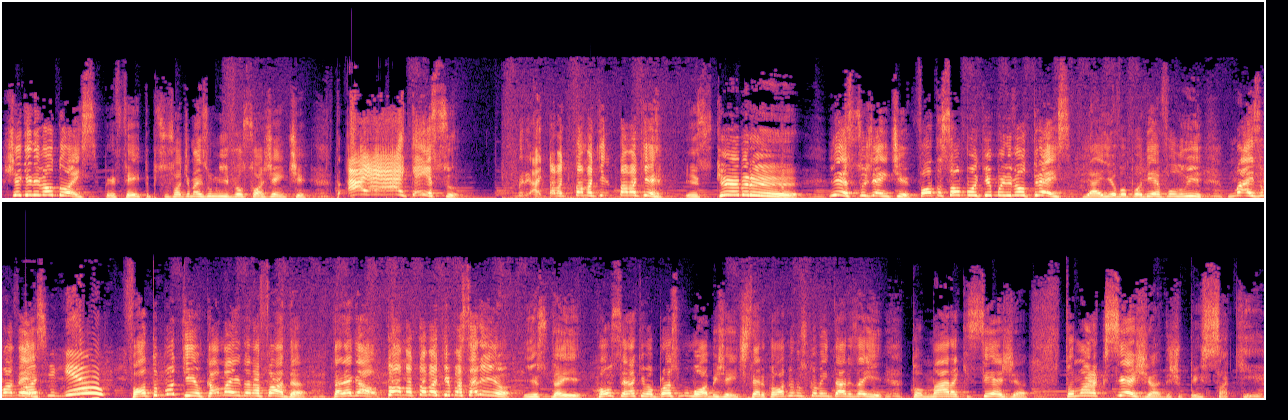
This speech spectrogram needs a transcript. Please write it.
Cheguei nível 2. Perfeito, preciso só de mais um nível só, gente. Ai, ai, ai, que isso? Ai, toma aqui, toma aqui, toma aqui. Skibidi. Isso, gente. Falta só um pouquinho pro nível 3. E aí eu vou poder evoluir mais uma vez. Conseguiu? Falta um pouquinho, calma aí, dona fada. Tá legal? Toma, toma aqui, passarinho. Isso daí. Qual será que é o meu próximo mob, gente? Sério, coloca nos comentários aí. Tomara que seja. Tomara que seja. Deixa eu pensar aqui.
